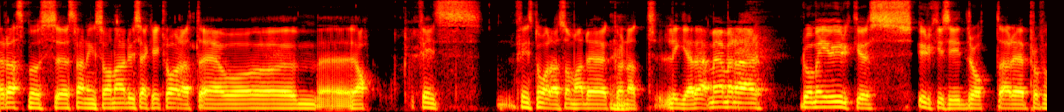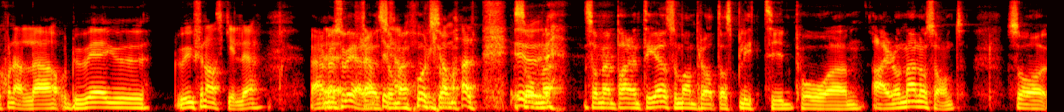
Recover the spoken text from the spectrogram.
Eh, Rasmus eh, Svenningsson hade ju säkert klarat det och eh, ja, det finns, finns några som hade Mm. kunnat ligga där. Men jag menar, de är ju yrkes, yrkesidrottare, professionella och du är ju, du är ju finanskille. Nej, men så är det. 55 Som, år som, som, som en parentes, om man pratar splittid på Ironman och sånt, så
